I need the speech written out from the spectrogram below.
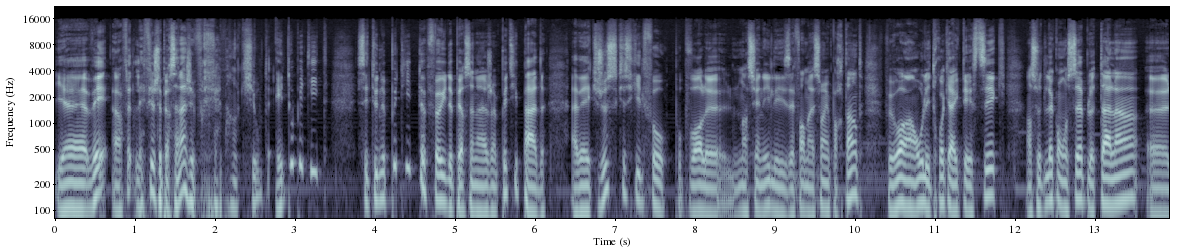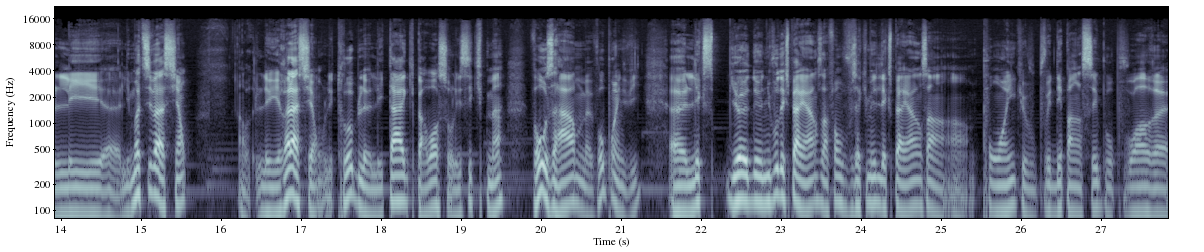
Il y avait, en fait, la fiche de personnage est vraiment cute et tout petite. C'est une petite feuille de personnage, un petit pad, avec juste ce qu'il faut pour pouvoir mentionner les informations importantes. Vous pouvez voir en haut les trois caractéristiques, ensuite le concept, le talent, euh, euh, les motivations, les relations, les troubles, les tags qu'il peut avoir sur les équipements, vos armes, vos points de vie. Euh, il y a un niveau d'expérience. Dans le fond, vous accumulez de l'expérience en, points que vous pouvez dépenser pour pouvoir euh,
